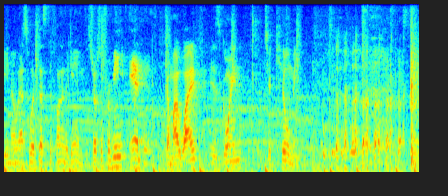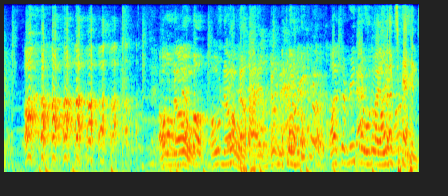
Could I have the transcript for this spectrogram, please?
you know, that's what that's the fun of the game. It's stressful for me and him. God, my wife is going to kill me. Oh no. Oh no. Oh, oh it's a retro That's with my left line. hand.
